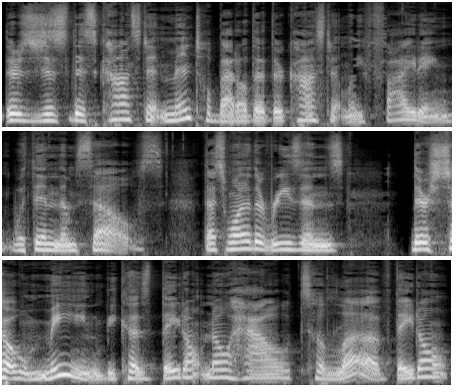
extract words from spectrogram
There's just this constant mental battle that they're constantly fighting within themselves. That's one of the reasons they're so mean because they don't know how to love. They don't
